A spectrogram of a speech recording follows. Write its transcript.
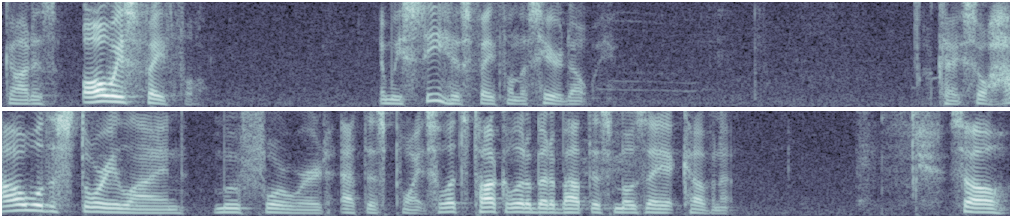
God is always faithful. And we see his faithfulness here, don't we? Okay, so how will the storyline move forward at this point? So let's talk a little bit about this Mosaic covenant. So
